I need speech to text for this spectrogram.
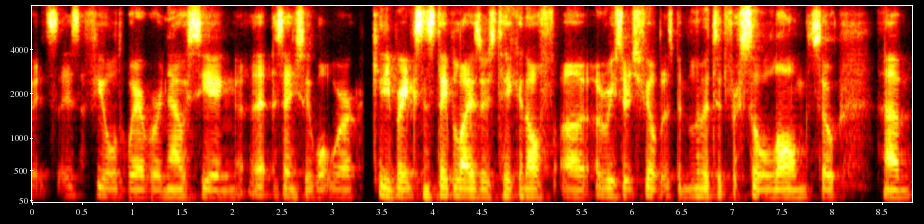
it's, it's a field where we're now seeing uh, essentially what were kiddie brakes and stabilizers taken off a, a research field that's been limited for so long. So, um,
